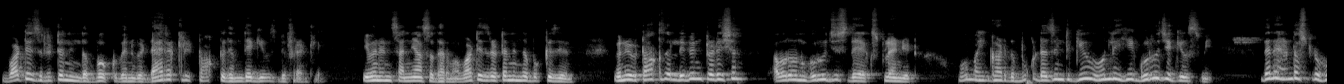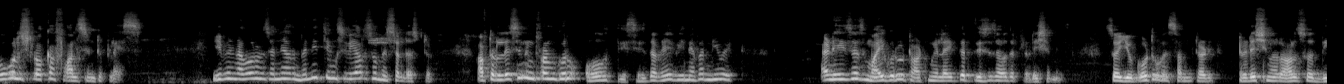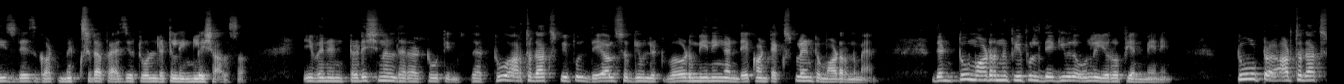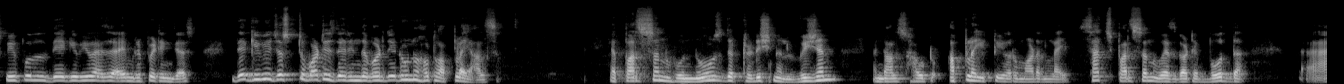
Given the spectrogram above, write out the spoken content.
What is written in the book, when we directly talk to them, they give differently. Even in Sannyasa Dharma, what is written in the book is in. When we talk the living tradition, our own Gurujis, they explained it. Oh my God, the book doesn't give, only he Guruji gives me. Then I understood whole shloka falls into place. Even our own sannyasa, many things we also misunderstood. After listening from Guru, oh, this is the way, we never knew it. And he says, My Guru taught me like that, this is how the tradition is. So you go to some trad- traditional also these days got mixed up, as you told, little English also. Even in traditional, there are two things. There are two orthodox people, they also give lit word meaning and they can't explain to modern man. Then two modern people, they give the only European meaning. Two orthodox people, they give you, as I am repeating just, they give you just what is there in the word, they don't know how to apply also. A person who knows the traditional vision and also how to apply it to your modern life such person who has got a, both the uh,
